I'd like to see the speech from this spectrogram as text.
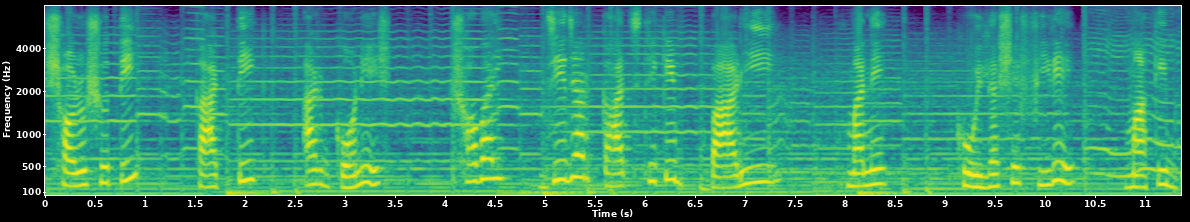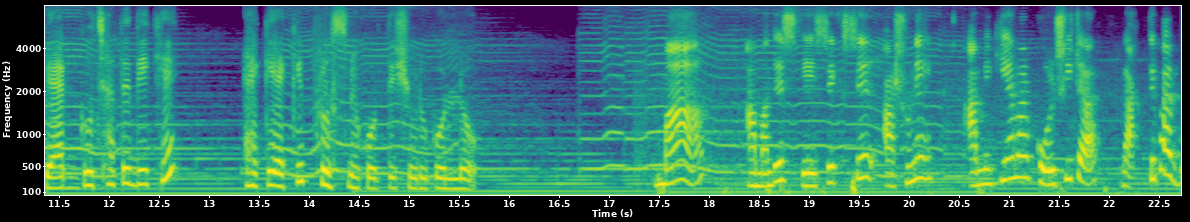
সরস্বতী কার্তিক আর গণেশ সবাই যে যার কাজ থেকে বাড়ি মানে কৈলাসে ফিরে মাকে ব্যাগ গোছাতে দেখে একে একে প্রশ্ন করতে শুরু করল। মা আমাদের স্পেস এক্সের আসনে আমি কি আমার কলসিটা রাখতে পারব?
